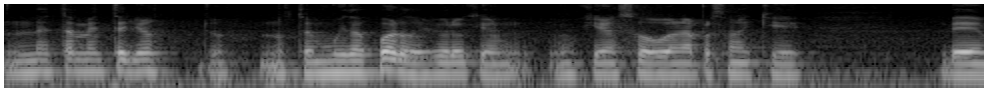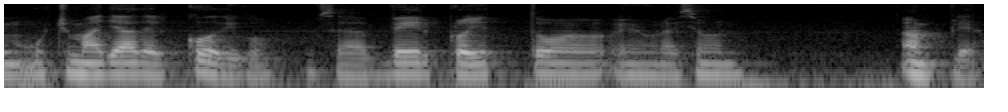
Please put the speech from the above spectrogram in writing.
netamente yo, no estoy muy de acuerdo. Yo creo que un, un ingeniero software es una persona que ve mucho más allá del código, o sea, ve el proyecto en una visión amplia.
